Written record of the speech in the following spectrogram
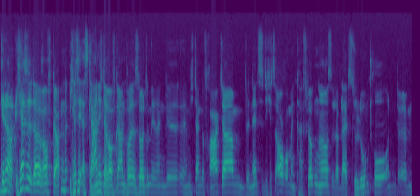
Genau, ich hatte darauf geantwortet, ich hatte erst gar nicht darauf geantwortet, dass Leute mir dann äh, mich dann gefragt haben, benennst du dich jetzt auch um in Kai Flockenhaus oder bleibst du Lomtro? Und ähm,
